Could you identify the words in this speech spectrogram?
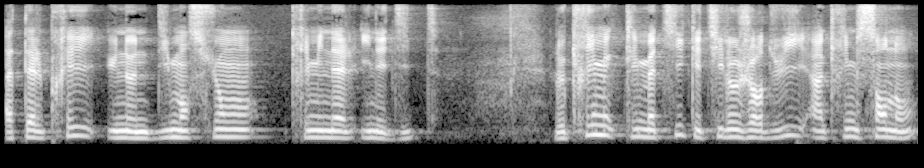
a-t-elle pris une dimension criminelle inédite? Le crime climatique est-il aujourd'hui un crime sans nom?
